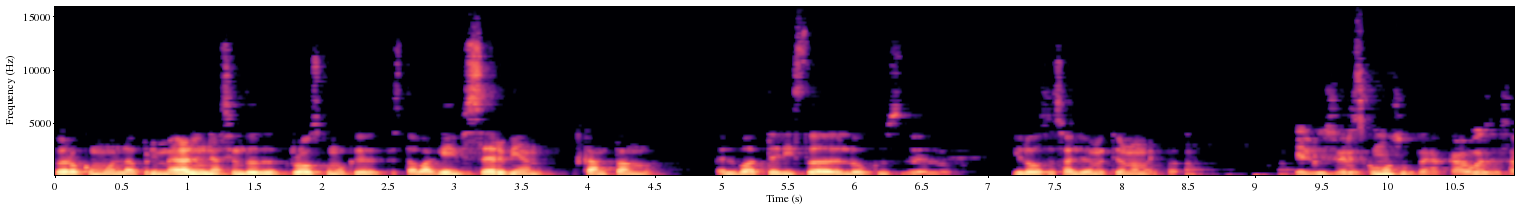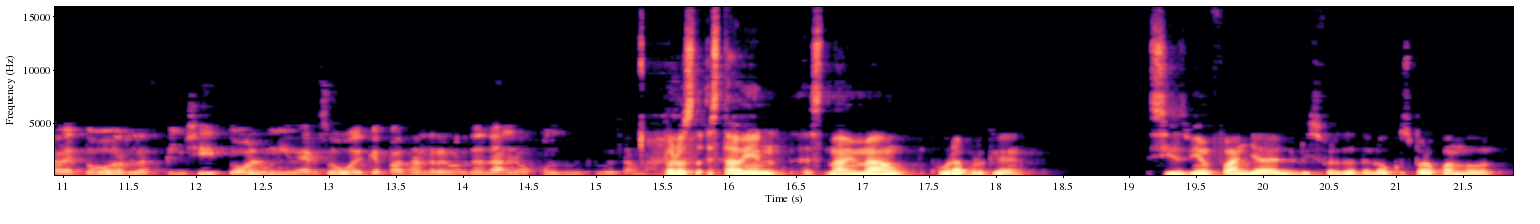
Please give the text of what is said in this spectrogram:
pero como en la primera alineación de Dead Cross, como que estaba Gabe Serbian cantando, el baterista de Locust, De lo- y luego se salió y metió una Patton. El Luis Fer es como super acá, güey. Se sabe todo las pinche todo el universo, güey, que pasa alrededor de Dalocos, güey. Toda esa madre. Pero está, bien, a mí me da cura porque sí es bien fan ya el Luis Fer de The Locust, pero cuando,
